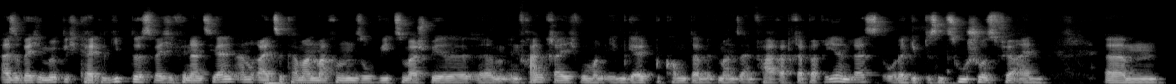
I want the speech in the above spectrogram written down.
Also welche Möglichkeiten gibt es, welche finanziellen Anreize kann man machen, so wie zum Beispiel ähm, in Frankreich, wo man eben Geld bekommt, damit man sein Fahrrad reparieren lässt, oder gibt es einen Zuschuss für einen, ähm,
